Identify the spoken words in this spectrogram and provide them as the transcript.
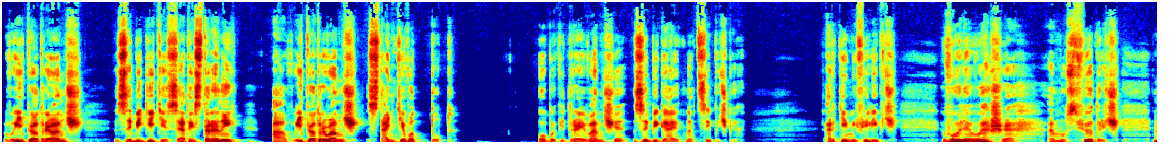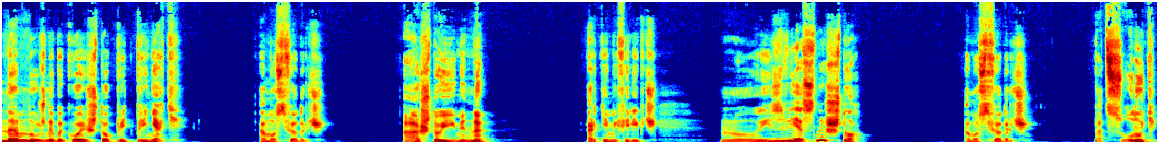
Вы, Петр Иванович, забегите с этой стороны, а вы, Петр Иванович, станьте вот тут. Оба Петра Ивановича забегают на цыпочках. Артемий Филиппович, воля ваша, Амос Федорович, нам нужно бы кое-что предпринять. Амос Федорович. «А что именно?» Артемий Филиппович. «Ну, известно, что». Амос Федорович. «Подсунуть?»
